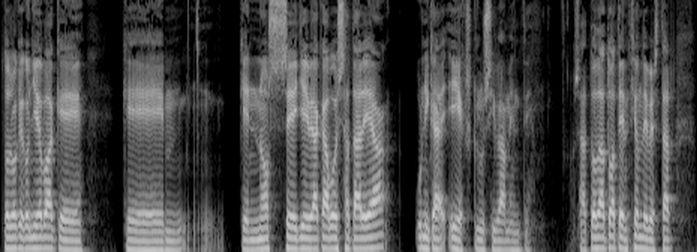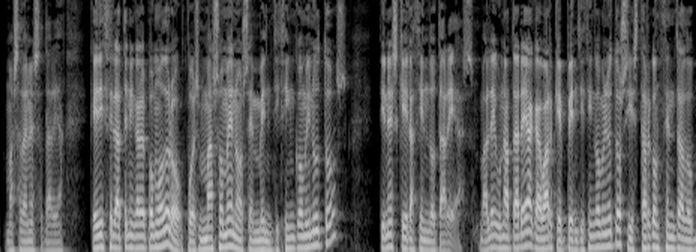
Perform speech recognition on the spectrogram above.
Todo lo que conlleva que, que, que no se lleve a cabo esa tarea única y exclusivamente. O sea, toda tu atención debe estar basada en esa tarea. ¿Qué dice la técnica del pomodoro? Pues más o menos en 25 minutos tienes que ir haciendo tareas, ¿vale? Una tarea que abarque 25 minutos y estar concentrado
